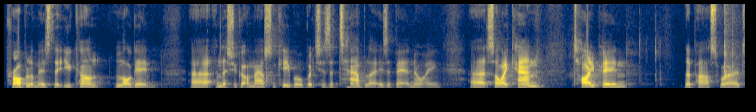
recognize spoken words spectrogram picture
problem is that you can't log in uh, unless you've got a mouse and keyboard, which is a tablet is a bit annoying. Uh, so I can type in the password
